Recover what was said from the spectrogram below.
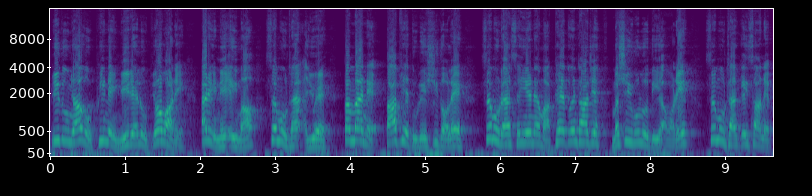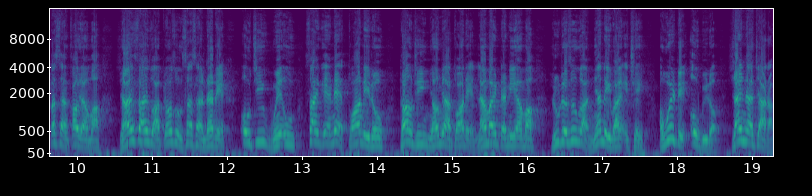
ပြည်သူများကိုဖိနှိပ်နေတယ်လို့ပြောပါတယ်။အဲ့ဒီနေအိမ်မှာစစ်မှုထမ်းအရွယ်တတ်မှတ်နဲ့တားဖြစ်သူတွေရှိတော့လဲ စစ်မှုထမ်းစည်ရင်းထဲမှာထည့်သွင်းထားခြင်းမရှိဘူးလို့သိရပါတယ်။စစ်မှုထမ်းကိစ္စနဲ့ပတ်စံကောက်ရမှာရိုင်းဆိုင်စွာပြောဆိုဆက်ဆံတတ်တဲ့အုတ်ကြီးဝင်းဦးစိုက်ကယ်နဲ့တွားနေတော့ဒေါန်ကြီးမြောင်းမြသွားတဲ့လမ်းပိုင်းတနေရာမှာလူတစုကညနေပိုင်းအချိန်အဝိတ်တွေအုပ်ပြီးတော့ရိုက်နှက်ကြတာ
